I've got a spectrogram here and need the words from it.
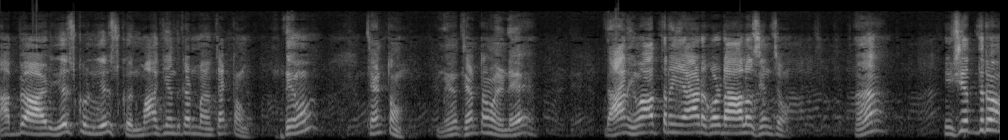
అబ్బాయి ఆడు చేసుకొని చేసుకొని. మాకెందుకంటే మేము తింటాం? మేము తింటాం. మేము తింటామండి. దానికి మాత్రం ఏడ కూడా ఆలోచించం. నిషిద్ధం.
